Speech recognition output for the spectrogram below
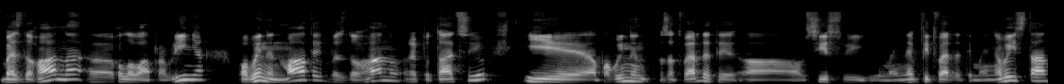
Бездоганна голова правління повинен мати бездоганну репутацію і е, повинен затвердити е, всі свої майне, підтвердити майновий стан,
